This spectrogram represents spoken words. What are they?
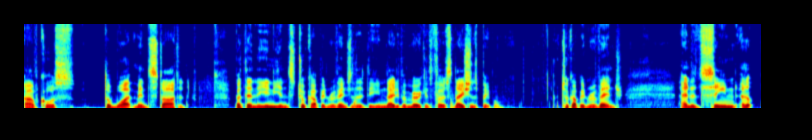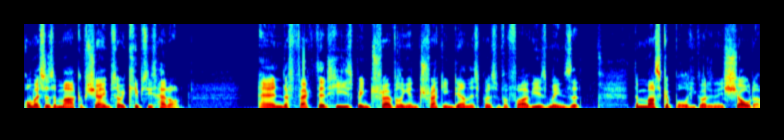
uh, of course, the white men started, but then the Indians took up in revenge, the, the Native Americans, First Nations people took up in revenge, and it's seen almost as a mark of shame, so he keeps his hat on. And the fact that he's been traveling and tracking down this person for five years means that the musket ball he got in his shoulder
